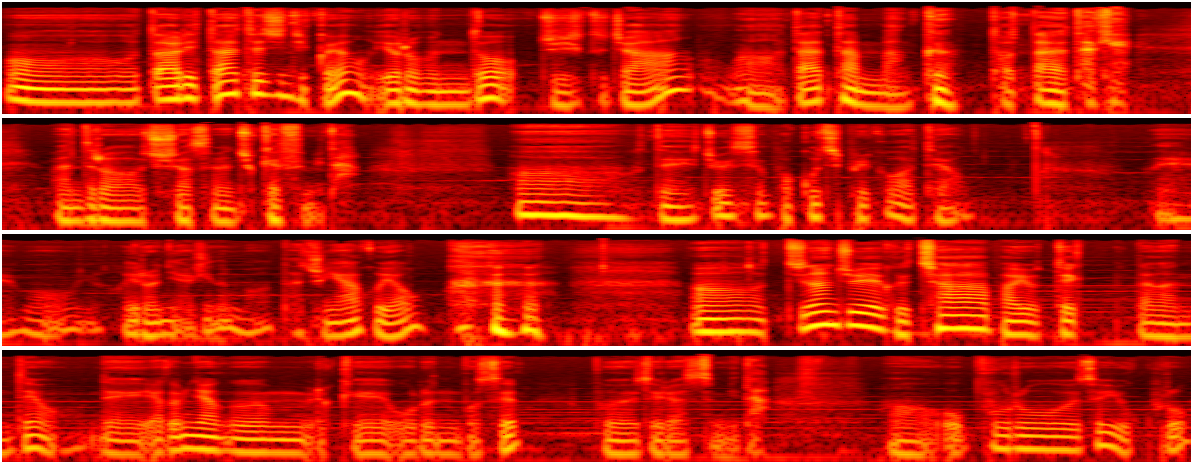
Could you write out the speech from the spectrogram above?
어, 날이 따뜻해지니까요. 여러분도 주식 투자 어, 따뜻한 만큼 더 따뜻하게 만들어 주셨으면 좋겠습니다. 아, 네, 좀 있으면 벚꽃이 필 것 같아요. 네, 뭐 이런 이야기는 뭐 나중에 하고요. 어, 지난주에 그 차 바이오텍 나갔는데요. 네, 야금야금 이렇게 오른 모습 보여드렸습니다. 어, 5%에서 6%,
